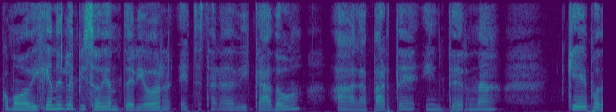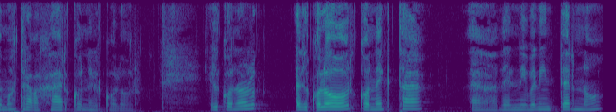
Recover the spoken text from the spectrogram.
Como dije en el episodio anterior, este estará dedicado a la parte interna que podemos trabajar con el color. El color, el color conecta uh, del nivel interno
